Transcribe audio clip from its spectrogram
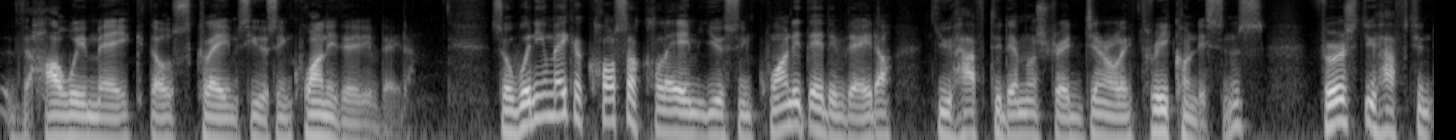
the, how we make those claims using quantitative data. So when you make a causal claim using quantitative data, you have to demonstrate generally three conditions. First, you have to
